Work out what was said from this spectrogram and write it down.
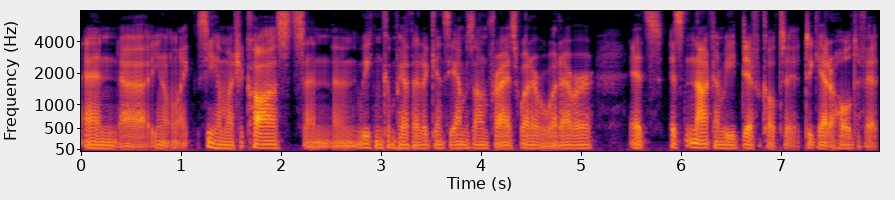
and, uh, you know, like see how much it costs and, and we can compare that against the Amazon price, whatever, whatever. It's, it's not going to be difficult to, to get a hold of it.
